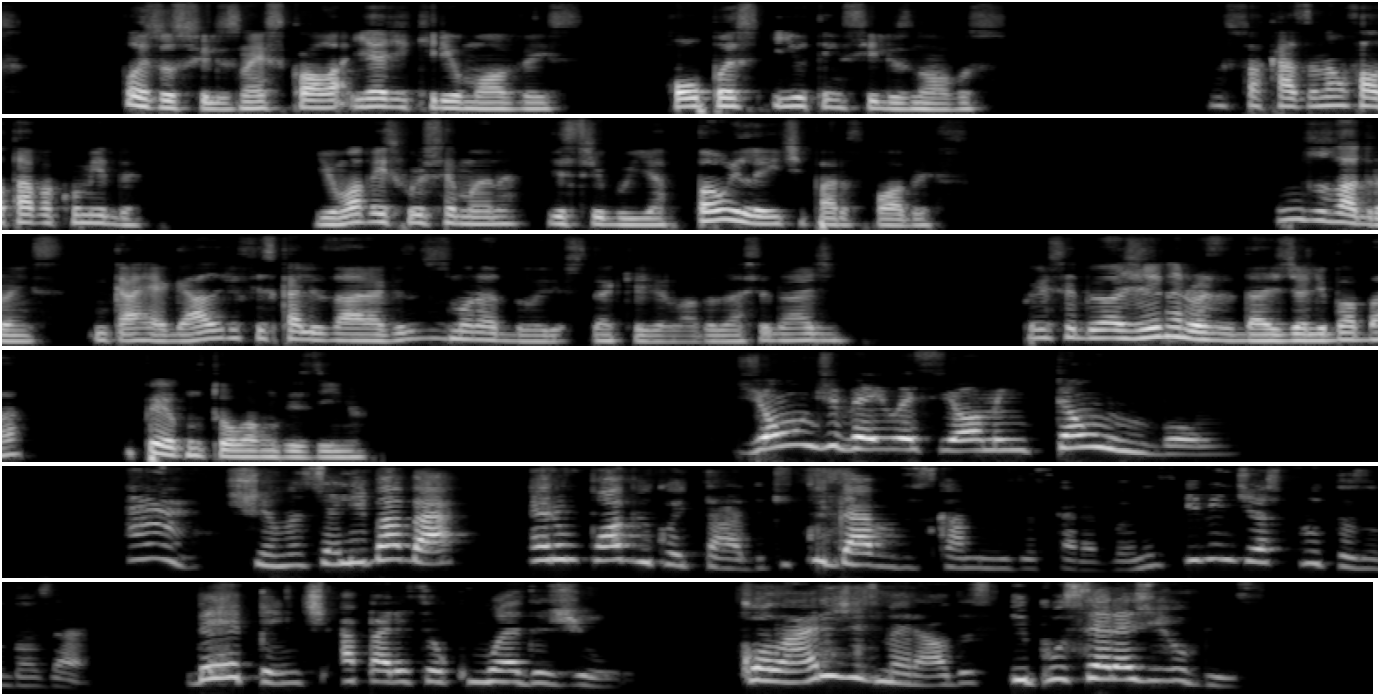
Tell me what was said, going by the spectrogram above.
pôs os filhos na escola e adquiriu móveis, roupas e utensílios novos. Em sua casa não faltava comida, e uma vez por semana distribuía pão e leite para os pobres. Um dos ladrões, encarregado de fiscalizar a vida dos moradores daquele lado da cidade, percebeu a generosidade de Alibaba e perguntou a um vizinho: De onde veio esse homem tão bom? Hum, chama-se Alibaba. Era um pobre coitado que cuidava dos caminhos das caravanas e vendia as frutas no bazar. De repente, apareceu com moedas de ouro, colares de esmeraldas e pulseiras de rubis.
